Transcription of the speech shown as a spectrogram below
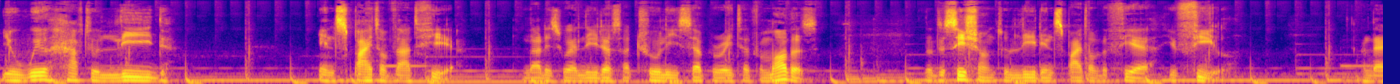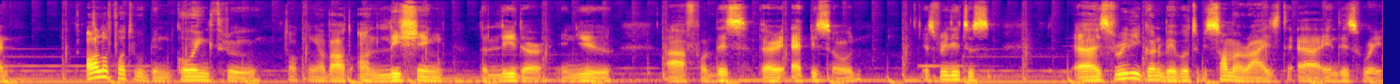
you will have to lead in spite of that fear. That is where leaders are truly separated from others. The decision to lead in spite of the fear you feel. And then all of what we've been going through, talking about unleashing the leader in you uh, for this very episode, is really to uh, it's really going to be able to be summarized uh, in this way.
